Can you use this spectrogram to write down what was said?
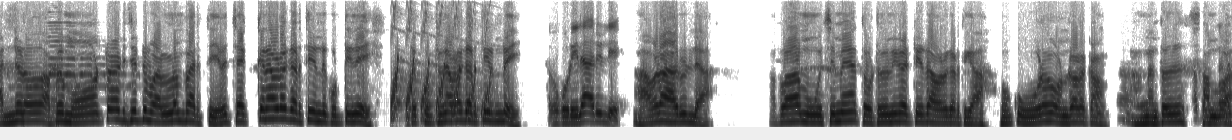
അല്ലടോ അപ്പൊ മോട്ടർ അടിച്ചിട്ട് വെള്ളം പരത്തി. ചെക്കനവിടെ ചെക്കൻ അവിടെ കിടത്തിയിട്ടുണ്ട് കുട്ടീനെ. കുട്ടീനെ അവിടെ കിടത്തിയിട്ടുണ്ടേ? അപ്പൊ കുടിയിൽ ആരുമില്ലേ? അവിടെ ആരുമില്ല. അപ്പൊ ആ മൂച്ചിമേ തൊട്ടുതുണി കെട്ടിട്ട് അവിടെ കിടത്തിക്കാ. കൂടെ കൊണ്ടുനടക്കണം അങ്ങനത്തെ സംഭവം.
